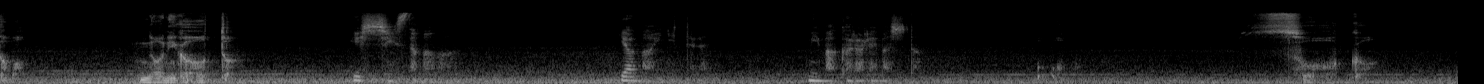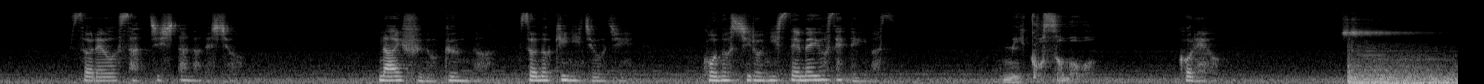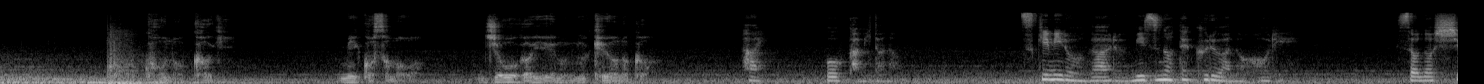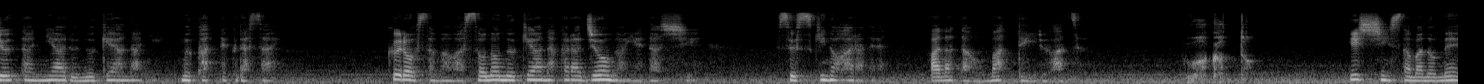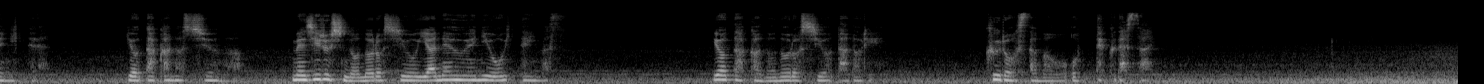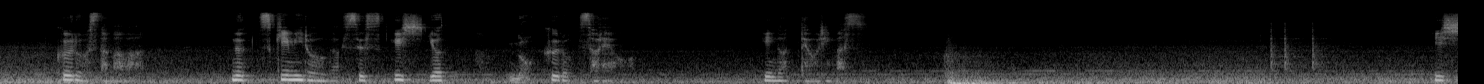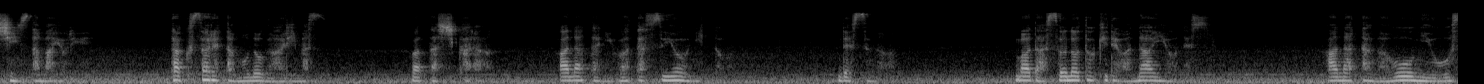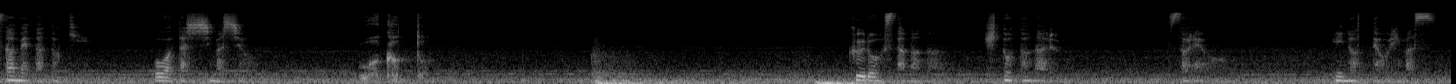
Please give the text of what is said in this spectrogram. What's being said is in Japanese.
様。何があった？一心様は病にて見まかられました。そうか。それを察知したのでしょう。ナイフの軍がその木に乗じこの城に攻め寄せています。巫女様は？これを鍵。巫女様は場外への抜け穴か？はい。狼殿。月見楼がある水の手クルアの堀。その終端にある抜け穴に向かってください。九郎様はその抜け穴から場外へ脱しすすきの原であなたを待っているはず。分かった。一心様の命にて与高の衆が目印ののろしを屋根上に置いています。与高ののろしをたどり九郎様を追ってください。九郎様はぬ月見楼がすすいしよな九郎それを祈っております。一心様より託されたものがあります私からあなたに渡すようにと。ですがまだその時ではないようです。あなたが奥義を収めた時お渡ししましょ分かった。う九郎様が人となる。それを祈っております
